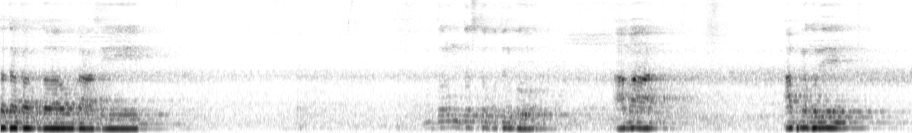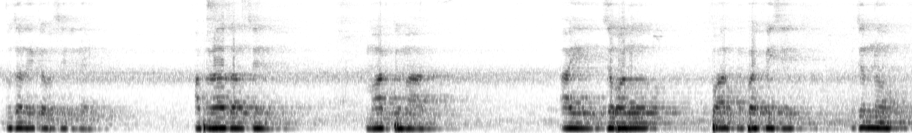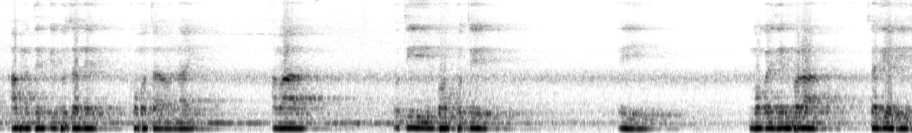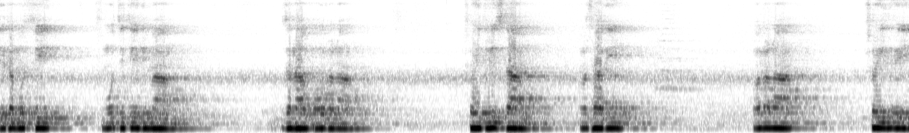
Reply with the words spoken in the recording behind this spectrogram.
صدق الله العظيم বোঝানোর ক্ষমতা নাই। আমার অতি মহব্বতে এই মগাজের পাড়া চারিয়ারি যেটা মসজিদ, মসজিদের ইমাম জনাব মৌলানা শহীদুল ইসলাম মজারি মৌলানা শহীদ এই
